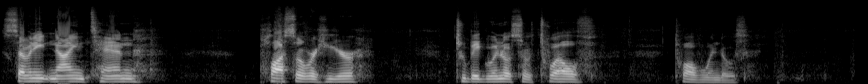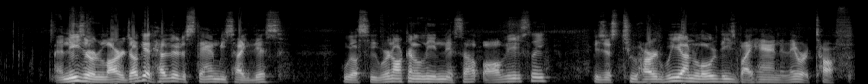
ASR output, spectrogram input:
seven, eight, nine, ten, plus over here, two big windows, so 12, 12 windows. And these are large. I'll get Heather to stand beside this. We'll see. We're not going to lean this up, obviously. It's just too hard. We unloaded these by hand and they were tough.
